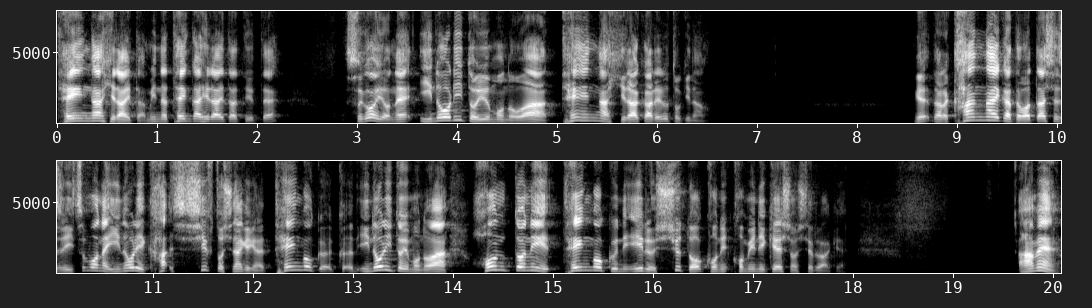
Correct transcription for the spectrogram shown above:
天が開いた。みんな天が開いたって言って。すごいよね。祈りというものは天が開かれる時なの。だから考え方、私たちいつもね、祈りシフトしなきゃいけない。天国、祈りというものは本当に天国にいる主とコミュニケーションしてるわけ。アメン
